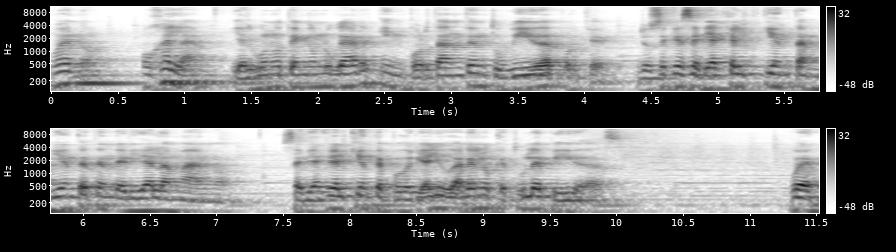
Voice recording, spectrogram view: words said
Bueno, ojalá y alguno tenga un lugar importante en tu vida porque yo sé que sería aquel quien también te tendería la mano, sería aquel quien te podría ayudar en lo que tú le pidas. Bueno,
